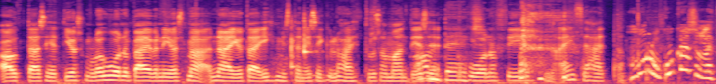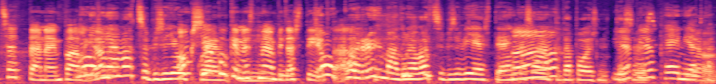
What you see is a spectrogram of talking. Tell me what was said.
auttaa siihen, että jos mulla on huono päivä, niin jos mä näen jotain ihmistä, niin se kyllä haihtuu saman tien se Anteeksi. huono fiilis. No ei se haittaa. Muru, kuka sulle chattää näin Mulla paljon? tulee WhatsAppissa Onko joukkueen... joku, kenestä meidän pitäisi tietää? Joukkueen ryhmään tulee WhatsAppissa viestiä, enkä Aa. saa tätä pois nyt tässä Jep, jep. Hei, niin jatka.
